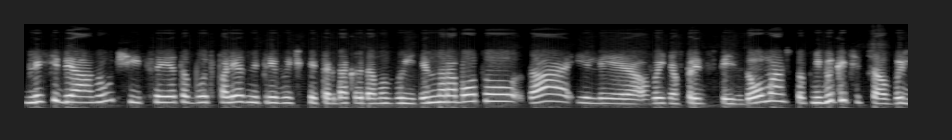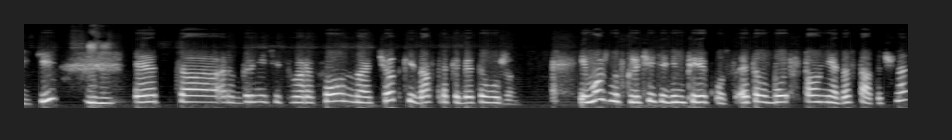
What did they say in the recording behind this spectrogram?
для себя научиться, и это будет полезной привычкой тогда, когда мы выйдем на работу, да, или выйдем, в принципе, из дома, чтобы не выкатиться, а выйти. Угу. Это разграничить свой рацион на четкий завтрак, обед и ужин. И можно включить один перекус. Этого будет вполне достаточно,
